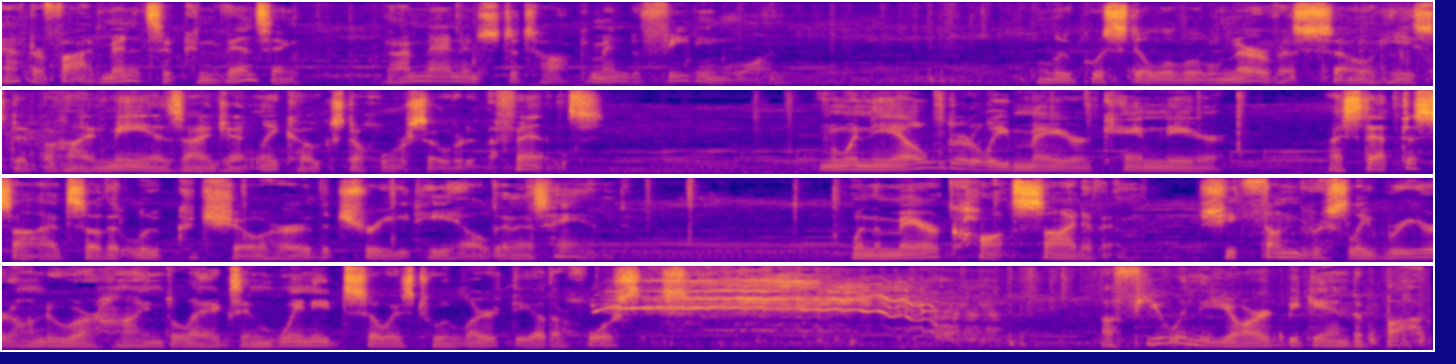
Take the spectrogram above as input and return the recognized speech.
after five minutes of convincing, I managed to talk him into feeding one. Luke was still a little nervous, so he stood behind me as I gently coaxed a horse over to the fence. And when the elderly mare came near, I stepped aside so that Luke could show her the treat he held in his hand. When the mare caught sight of him, she thunderously reared onto her hind legs and whinnied so as to alert the other horses. A few in the yard began to buck,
